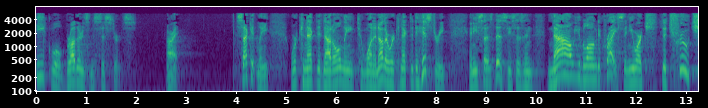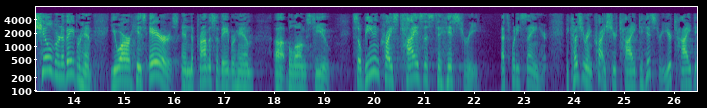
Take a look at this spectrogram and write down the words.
equal brothers and sisters. All right. Secondly, we're connected not only to one another, we're connected to history. And he says this He says, And now you belong to Christ, and you are ch- the true children of Abraham. You are his heirs, and the promise of Abraham uh, belongs to you. So being in Christ ties us to history. That's what he's saying here. Because you're in Christ, you're tied to history. You're tied to,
